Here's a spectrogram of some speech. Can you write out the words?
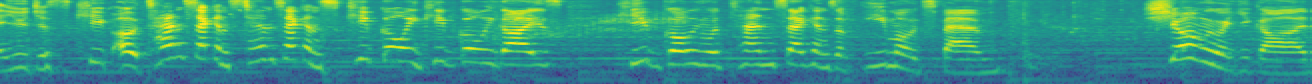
And you just keep, oh, 10 seconds, 10 seconds. Keep going, keep going, guys. Keep going with 10 seconds of emote spam. Show me what you got.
